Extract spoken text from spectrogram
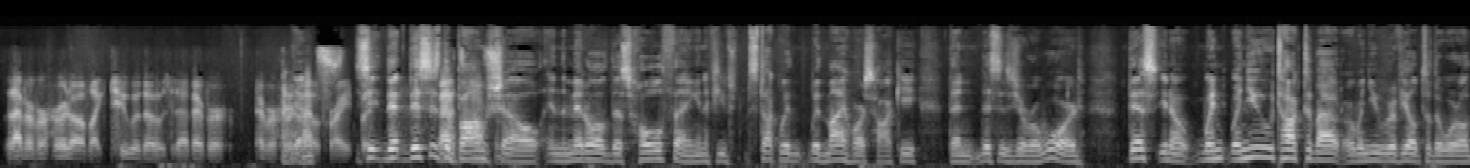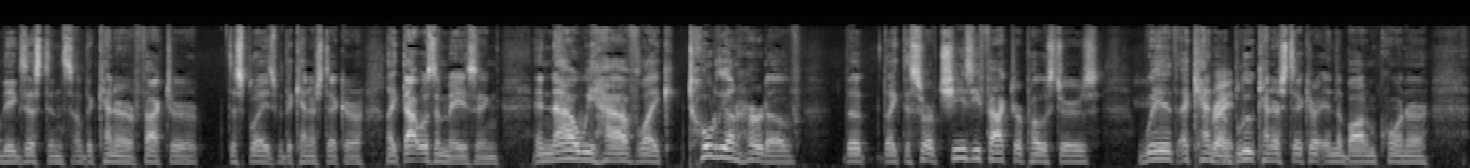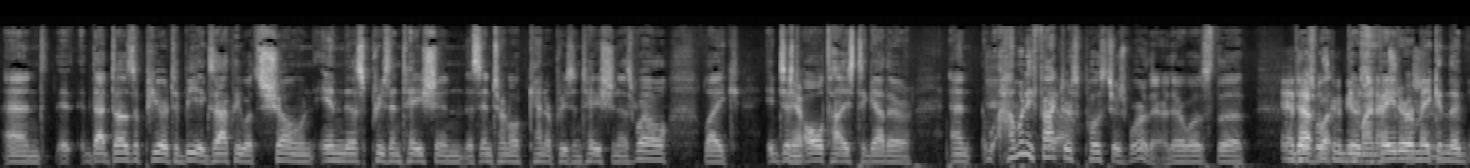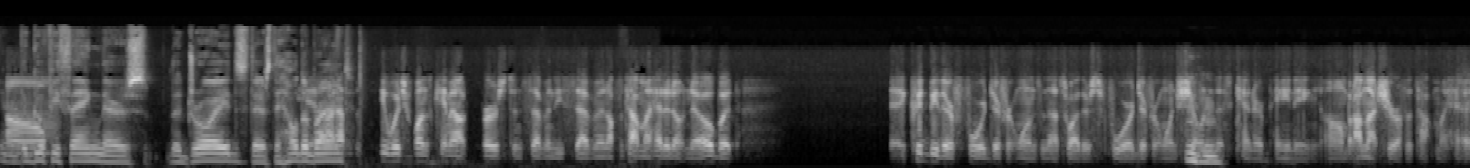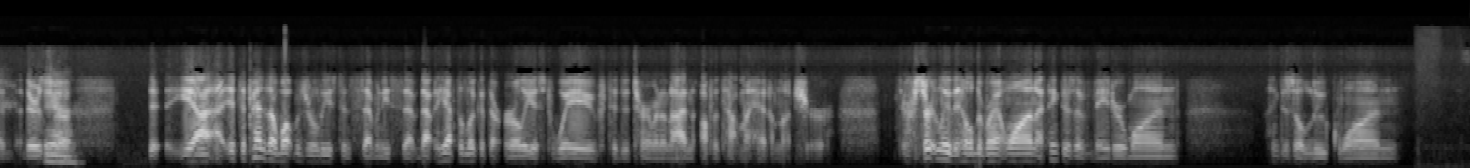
that I've ever heard of like two of those that I've ever ever heard Yeah, of, that's- right? But, See, th- this is the That's bombshell in the middle of this whole thing, and if you've stuck with with my horse hockey, then this is your reward. This, you know, when when you talked about or when you revealed to the world the existence of the Kenner Factor displays with the Kenner sticker, like that was amazing. And now we have like totally unheard of the like the sort of cheesy Factor posters with a Kenner a Right. blue Kenner sticker in the bottom corner and it, that does appear to be exactly what's shown in this presentation, this internal Kenner presentation as well. Like it just Yep. all ties together. And how many factors posters were there? There was the And there's that was what- going to be there's my next Vader question. making the Yeah. the um, goofy thing. There's the droids. There's the yeah, I Hildebrandt. have to see which ones came out first in 77. Off the top of my head, I don't know, but it could be there are four different ones, and that's why there's four different ones shown in Mhm. this Kenner painting. Um, but I'm not sure off the top of my head. There's Yeah. a, yeah, it depends on what was released in '77. That you have to look at the earliest wave to determine, and I, off the top of my head, I'm not sure. There's certainly the Hildebrandt one. I think there's a Vader one. I think there's a Luke one.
